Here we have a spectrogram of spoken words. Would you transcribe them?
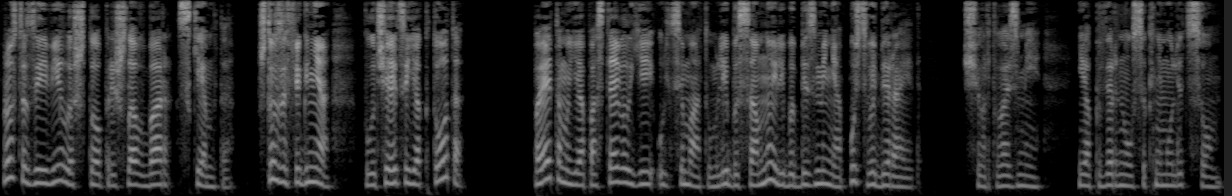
просто заявила, что пришла в бар с кем-то. Что за фигня? Получается, я кто-то? Поэтому я поставил ей ультиматум, либо со мной, либо без меня, пусть выбирает. Черт возьми, я повернулся к нему лицом.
